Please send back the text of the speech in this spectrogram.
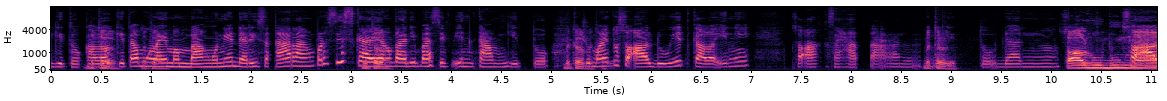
gitu kalau kita mulai betul. membangunnya dari sekarang persis kayak Betul. yang tadi passive income gitu Betul. cuma betul. itu soal duit kalau ini soal kesehatan Betul. gitu dan Soal hubungan. soal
